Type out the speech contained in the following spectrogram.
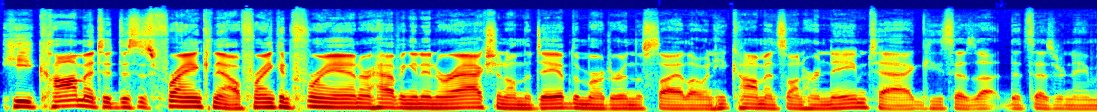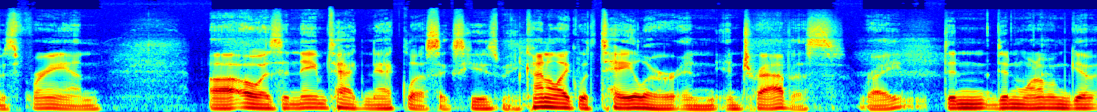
he commented, this is Frank now. Frank and Fran are having an interaction on the day of the murder in the silo, and he comments on her name tag. He says uh, that says her name is Fran. Uh, oh, as a name tag necklace, excuse me. Kind of like with Taylor and, and Travis, right? Didn't didn't one of them give?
